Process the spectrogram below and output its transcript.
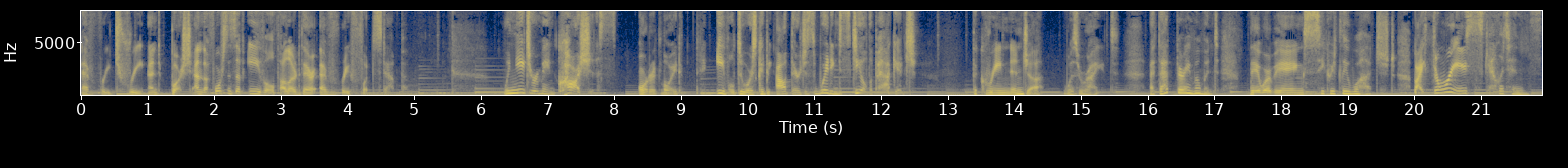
every tree and bush, and the forces of evil followed their every footstep. We need to remain cautious, ordered Lloyd. Evildoers could be out there just waiting to steal the package. The green ninja was right. At that very moment, they were being secretly watched by three skeletons.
